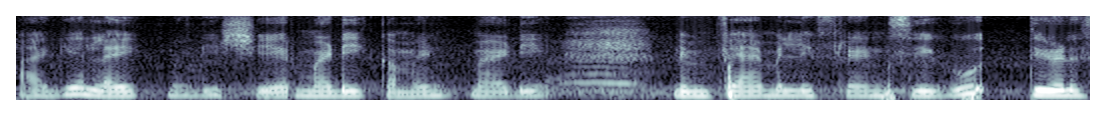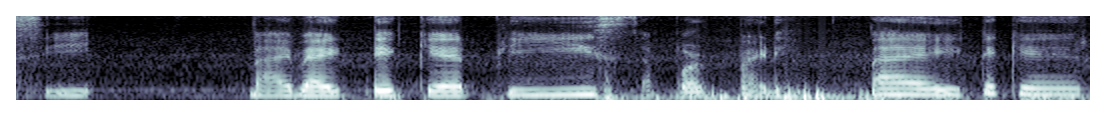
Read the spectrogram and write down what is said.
ಹಾಗೆ ಲೈಕ್ ಮಾಡಿ, ಶೇರ್ ಮಾಡಿ, ಕಮೆಂಟ್ ಮಾಡಿ. ನಿಮ್ಮ ಫ್ಯಾಮಿಲಿ ಫ್ರೆಂಡ್ಸಿಗೂ ತಿಳಿಸಿ. Bye bye, take care. Please support ಮಾಡಿ. Bye, take care.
